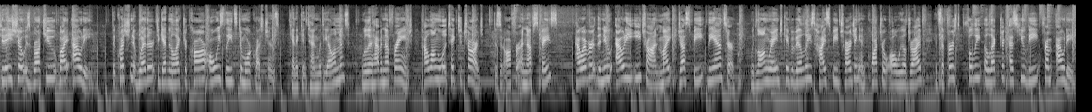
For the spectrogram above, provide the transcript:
Today's show is brought to you by Audi. The question of whether to get an electric car always leads to more questions. Can it contend with the elements? Will it have enough range? How long will it take to charge? Does it offer enough space? However, the new Audi e-tron might just be the answer. With long-range capabilities, high-speed charging, and quattro all-wheel drive, it's the first fully electric SUV from Audi.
